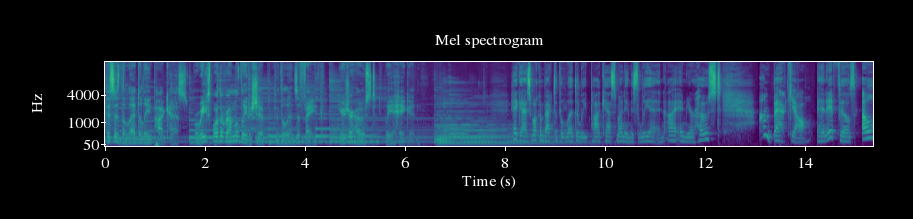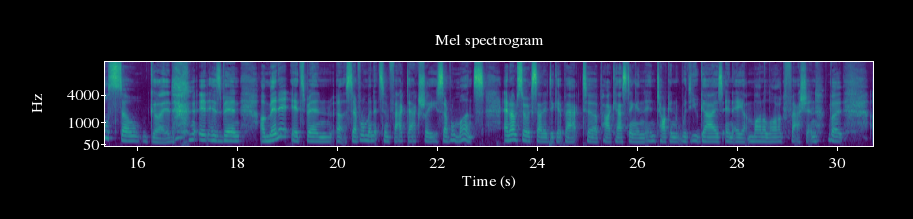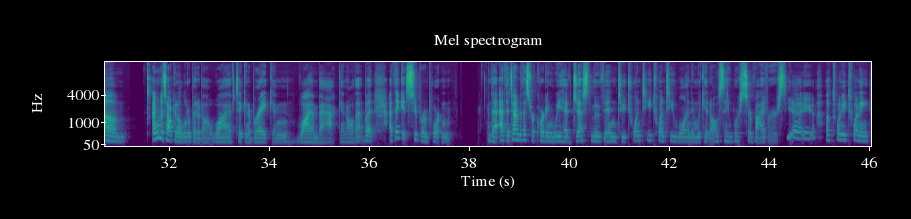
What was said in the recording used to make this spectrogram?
This is the Led to Lead podcast, where we explore the realm of leadership through the lens of faith. Here's your host, Leah Haygood. Hey guys, welcome back to the Led to Lead podcast. My name is Leah and I am your host. I'm back, y'all, and it feels oh so good. it has been a minute. It's been uh, several minutes, in fact, actually, several months. And I'm so excited to get back to podcasting and, and talking with you guys in a monologue fashion. But um, I'm going to talk in a little bit about why I've taken a break and why I'm back and all that. But I think it's super important that at the time of this recording, we have just moved into 2021 and we can all say we're survivors, yay, of 2020.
